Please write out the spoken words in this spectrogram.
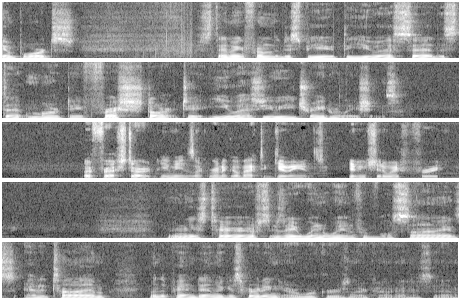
imports. Stemming from the dispute, the U.S. said the step marked a fresh start to U.S. UE trade relations. A fresh start. He means like we're gonna go back to giving it, giving shit away for free. Removing these tariffs is a win win for both sides at a time when the pandemic is hurting our workers and our economy. said.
